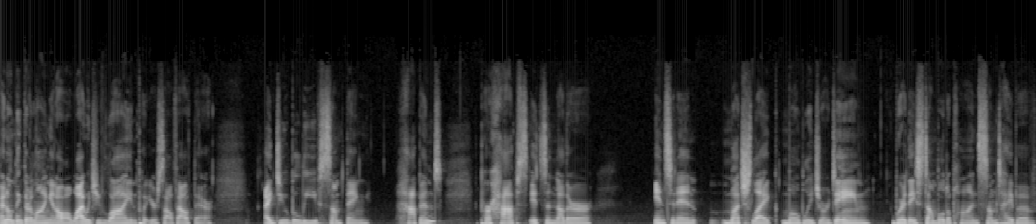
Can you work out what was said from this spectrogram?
I don't think they're lying at all. Why would you lie and put yourself out there? I do believe something happened. Perhaps it's another incident, much like Mobley Jourdain, where they stumbled upon some type of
